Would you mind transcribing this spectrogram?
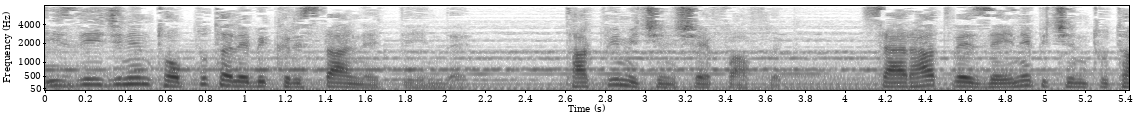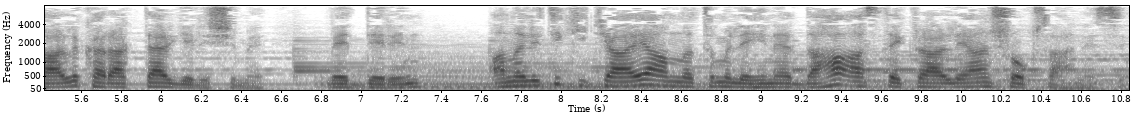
İzleyicinin toplu talebi kristal netliğinde. Takvim için şeffaflık, Serhat ve Zeynep için tutarlı karakter gelişimi ve derin, analitik hikaye anlatımı lehine daha az tekrarlayan şok sahnesi.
